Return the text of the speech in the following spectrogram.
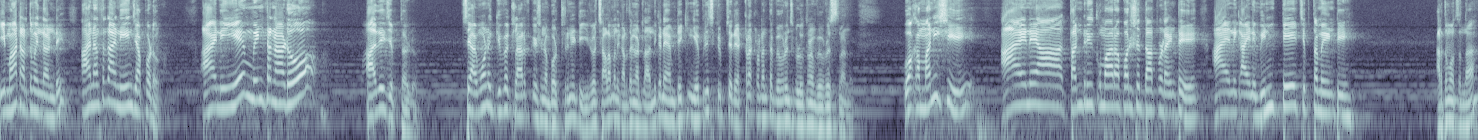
ఈ మాట అర్థమైందా అండి? ఆయన అంతటా ఆయన ఏం చెప్పడు. ఆయన ఏం వింటున్నాడో అదే చెప్తాడు. So I want give a clarification about Trinity ఈరోజు చాలా మందికి అర్థం కావట్లేదు. అందుకని ఐఎమ్ టేకింగ్ ఎవ్రీ స్క్రిప్చర్ ఎక్కడెక్కడంతా వివరించగలుగుతున్నాను వివరిస్తున్నాను. ఒక మనిషి ఆయనే ఆ తండ్రి కుమార పరిశుద్ధాత్ముడు అంటే ఆయనకి ఆయన వింటే చెప్తాం ఏంటి? అర్థమవుతుందా?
